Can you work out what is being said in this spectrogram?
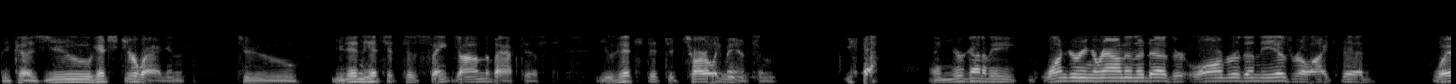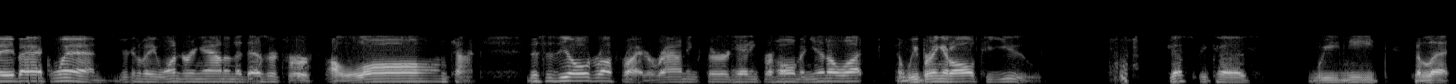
because you hitched your wagons to, you didn't hitch it to St. John the Baptist. You hitched it to Charlie Manson. Yeah, and you're going to be wandering around in the desert longer than the Israelites did way back when. You're going to be wandering out in the desert for a long time. This is the old Rough Rider, rounding third, heading for home. And you know what? And we bring it all to you just because we need to let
